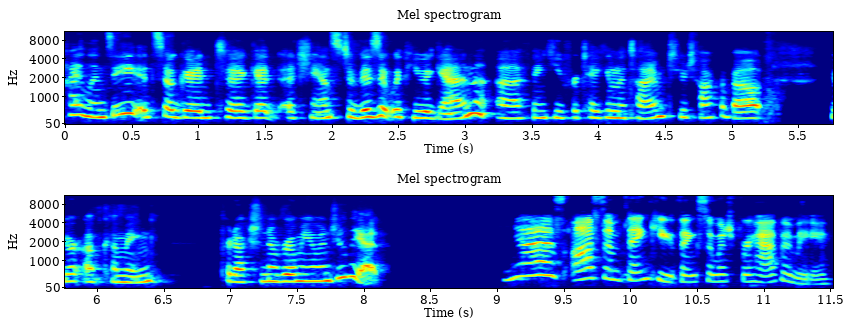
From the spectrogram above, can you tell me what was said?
Hi, Lindsay. It's so good to get a chance to visit with you again. Uh, thank you for taking the time to talk about your upcoming production of Romeo and Juliet. Yes, awesome. Thank you. Thanks so much for having me.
